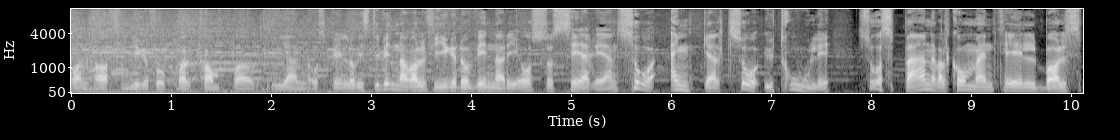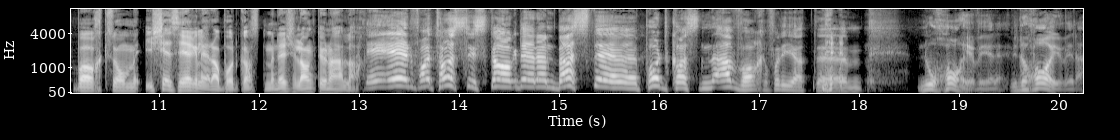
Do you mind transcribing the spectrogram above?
Brann har fire fotballkamper igjen å spille. og Hvis de vinner alle fire, da vinner de også serien. Så enkelt, så utrolig, så spennende. Velkommen til Ballspark, som ikke er serielederpodkasten, men det er ikke langt unna heller. Det er en fantastisk dag. Det er den beste podkasten ever. Fordi at eh, nå har jo vi det. Nå har jo vi det.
